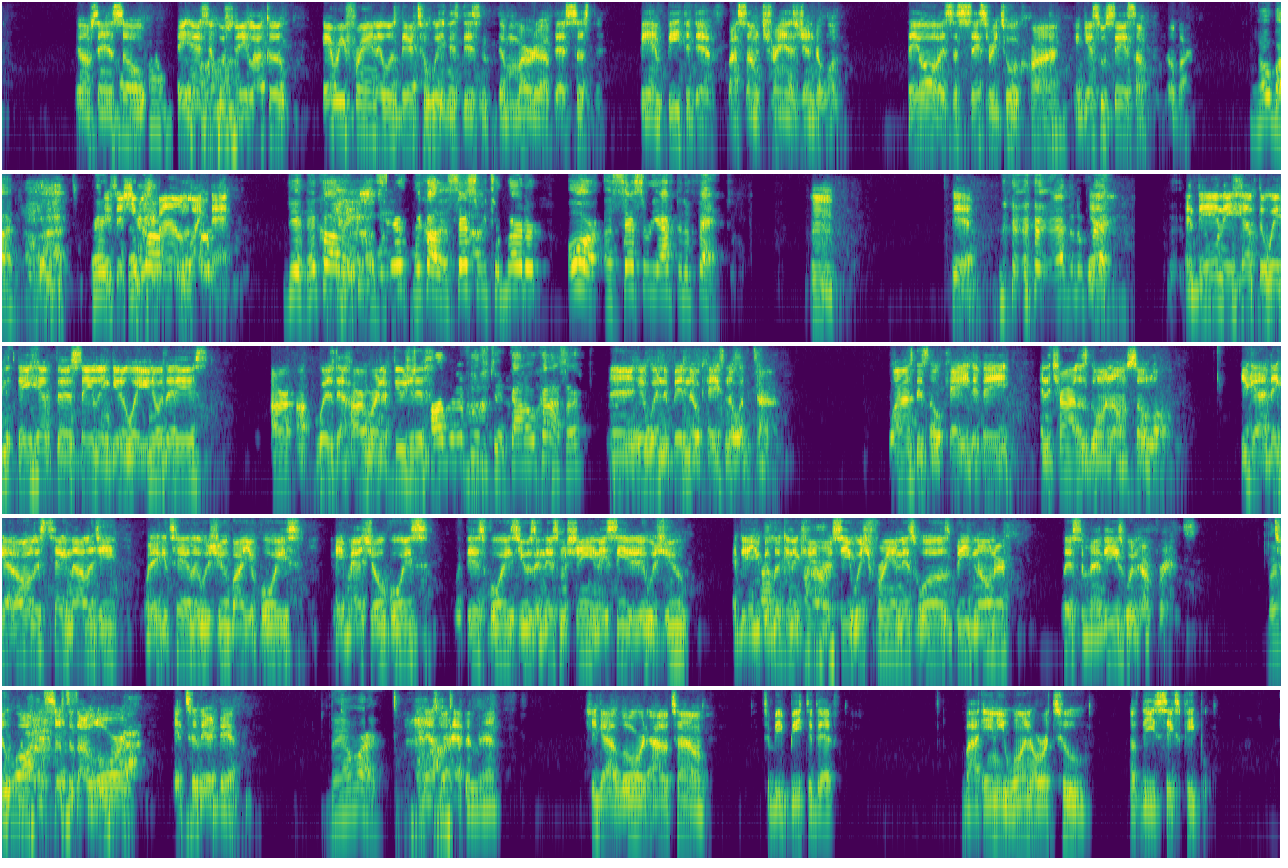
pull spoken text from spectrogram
You know what I'm saying? So they asked her who should they lock up. Every friend that was there to witness this, the murder of that sister being beat to death by some transgender woman. They all, it's accessory to a crime. And guess who said something? Nobody. Nobody. They said she was found like that. Yeah, they call it they call it accessory to murder or accessory after the fact. Mm. Yeah. after the Yeah. fact. And then they helped the witness, they helped the assailant get away. You know what that is? Har, uh, what is that? Harboring a fugitive? Harboring a fugitive, kind of O'Connor, sir. And it wouldn't have been no case no other time. Why is this okay that they and the trial is going on so long? You got they got all this technology where they can tell it was you by your voice, and they match your voice with this voice using this machine, and they see that it was you. And then you can look in the camera and see which friend this was beating on her. Listen, man, these weren't her friends. They Too often sisters are lured into their death. Damn right. And that's what happened, man. She got lured out of town to be beat to death by any one or two of these six people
